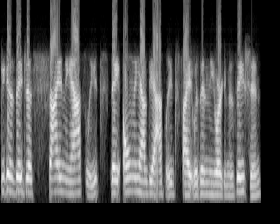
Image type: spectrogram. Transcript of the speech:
because they just sign the athletes. They only have the athletes fight within the organization.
